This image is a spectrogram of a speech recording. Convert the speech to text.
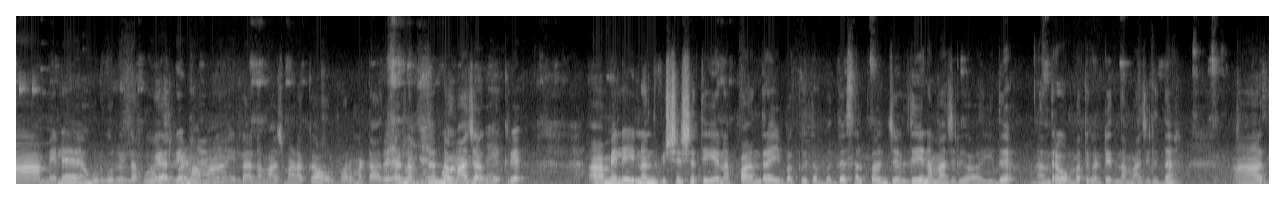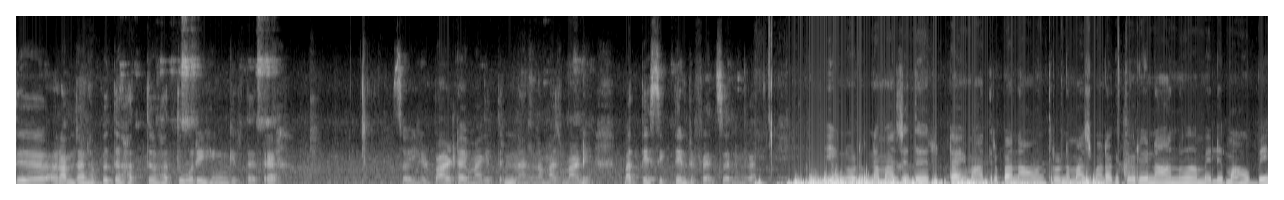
ಆಮೇಲೆ ಹುಡುಗರು ಎಲ್ಲ ಹೋಗ್ಯಾರ್ರಿ, ಮಾಮ ಎಲ್ಲ ನಮಾಜ್ ಮಾಡಕ್ಕೆ, ಅವ್ರು ಬರ್ಮಟ ಅಂದ್ರೆ ನಮ್ದು ನಮಾಜ್ ಆಗ್ಬೇಕ್ರಿ. ಆಮೇಲೆ ಇನ್ನೊಂದು ವಿಶೇಷತೆ ಏನಪ್ಪ ಅಂದ್ರೆ ಈ ಬಕ್ರೀದ್ ಹಬ್ಬದ್ದು ಸ್ವಲ್ಪ ಜಲ್ದಿ ನಮಾಜ್ ಇದು ಅಂದರೆ ಒಂಬತ್ತು ಗಂಟೆದು ನಮಾಜ್ ಇದೆ ಅದು ರಂಜಾನ್ ಹಬ್ಬದ ಹತ್ತು, ಹತ್ತುವರೆ ಹಿಂಗೆ ಇರ್ತೈತೆ ಸೊ ಹೇಳಿ ಭಾಳ ಟೈಮ್ ಆಗಿತ್ತು ರೀ ನಾನು ನಮಾಜ್ ಮಾಡಿ ಮತ್ತೆ ಸಿಗ್ತೀನಿ ರೀ ಫ್ರೆಂಡ್ಸ ನಿಮ್ಗೆ. ಈಗ ನೋಡ್ರಿ ನಮಾಜದ ಟೈಮ್ ಆತ್ರಿಪ್ಪ ನಾವಂತರೂ ನಮಾಜ್ ಮಾಡಾಕತ್ತೀವಿ ರೀ ನಾನು ಆಮೇಲೆ ಮಾಹುಬಿ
